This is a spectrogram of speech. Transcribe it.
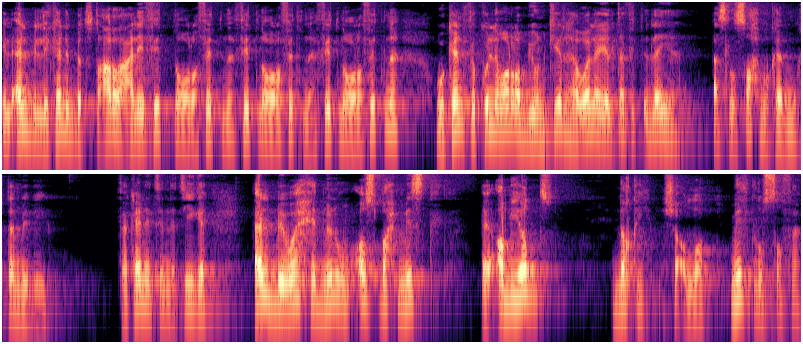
القلب اللي كانت بتتعرض عليه فتنة ورا فتنة فتنة ورا فتنة فتنة ورا فتنة وكان في كل مرة بينكرها ولا يلتفت إليها أصل صاحبه كان مهتم بيه. فكانت النتيجة قلب واحد منهم أصبح مثل أبيض نقي ما شاء الله مثل الصفا.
